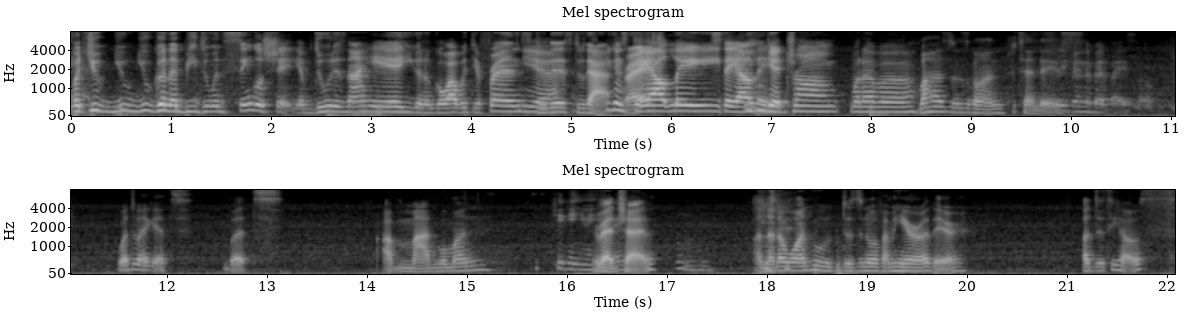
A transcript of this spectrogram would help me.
But you you you gonna be doing single shit. Your dude is not here. You're gonna go out with your friends. Yeah. Do this, do that. You can right? stay out late. Stay out You late. can get drunk. Whatever. My husband's gone for ten days. Sleep in the bed by yourself. What do I get? But a mad woman, kicking you in red face. child, Mhm. another one who doesn't know if I'm here or there, a dirty house.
